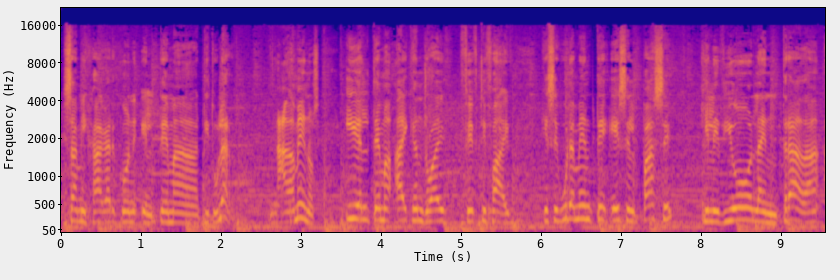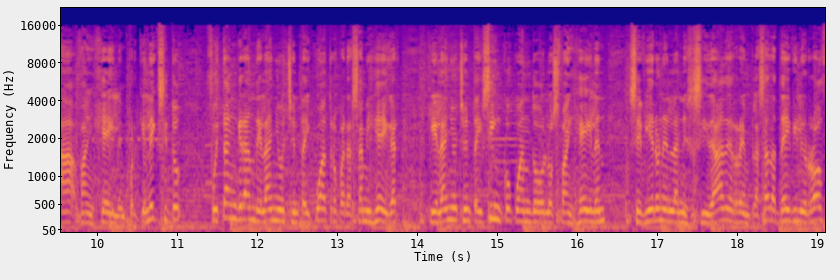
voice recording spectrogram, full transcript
Sammy Hagar con el tema titular, nada menos, y el tema I Can Drive 55, que seguramente es el pase que le dio la entrada a Van Halen, porque el éxito fue tan grande el año 84 para Sammy Hagar que el año 85, cuando los Van Halen se vieron en la necesidad de reemplazar a David Lee Roth,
